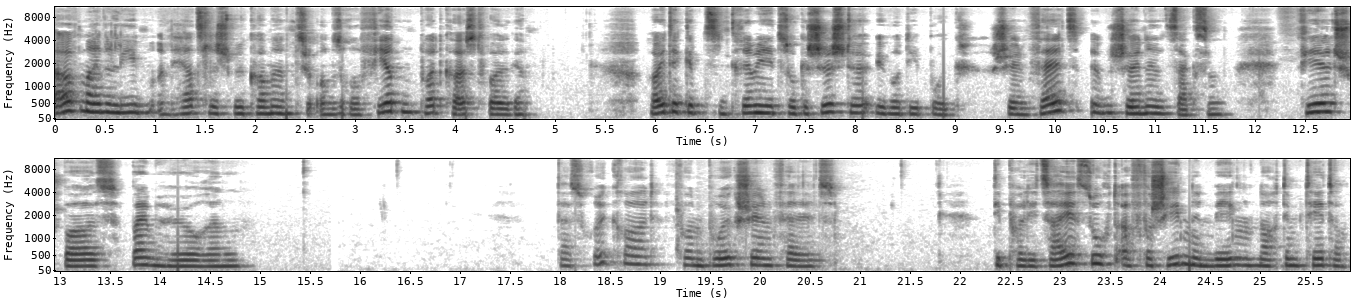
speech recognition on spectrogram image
auf, meine Lieben, und herzlich willkommen zu unserer vierten Podcast-Folge. Heute gibt's ein Krimi zur Geschichte über die Burg Schönfels im schönen Sachsen. Viel Spaß beim Hören. Das Rückgrat von Burg Schönfels. Die Polizei sucht auf verschiedenen Wegen nach dem Täter.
